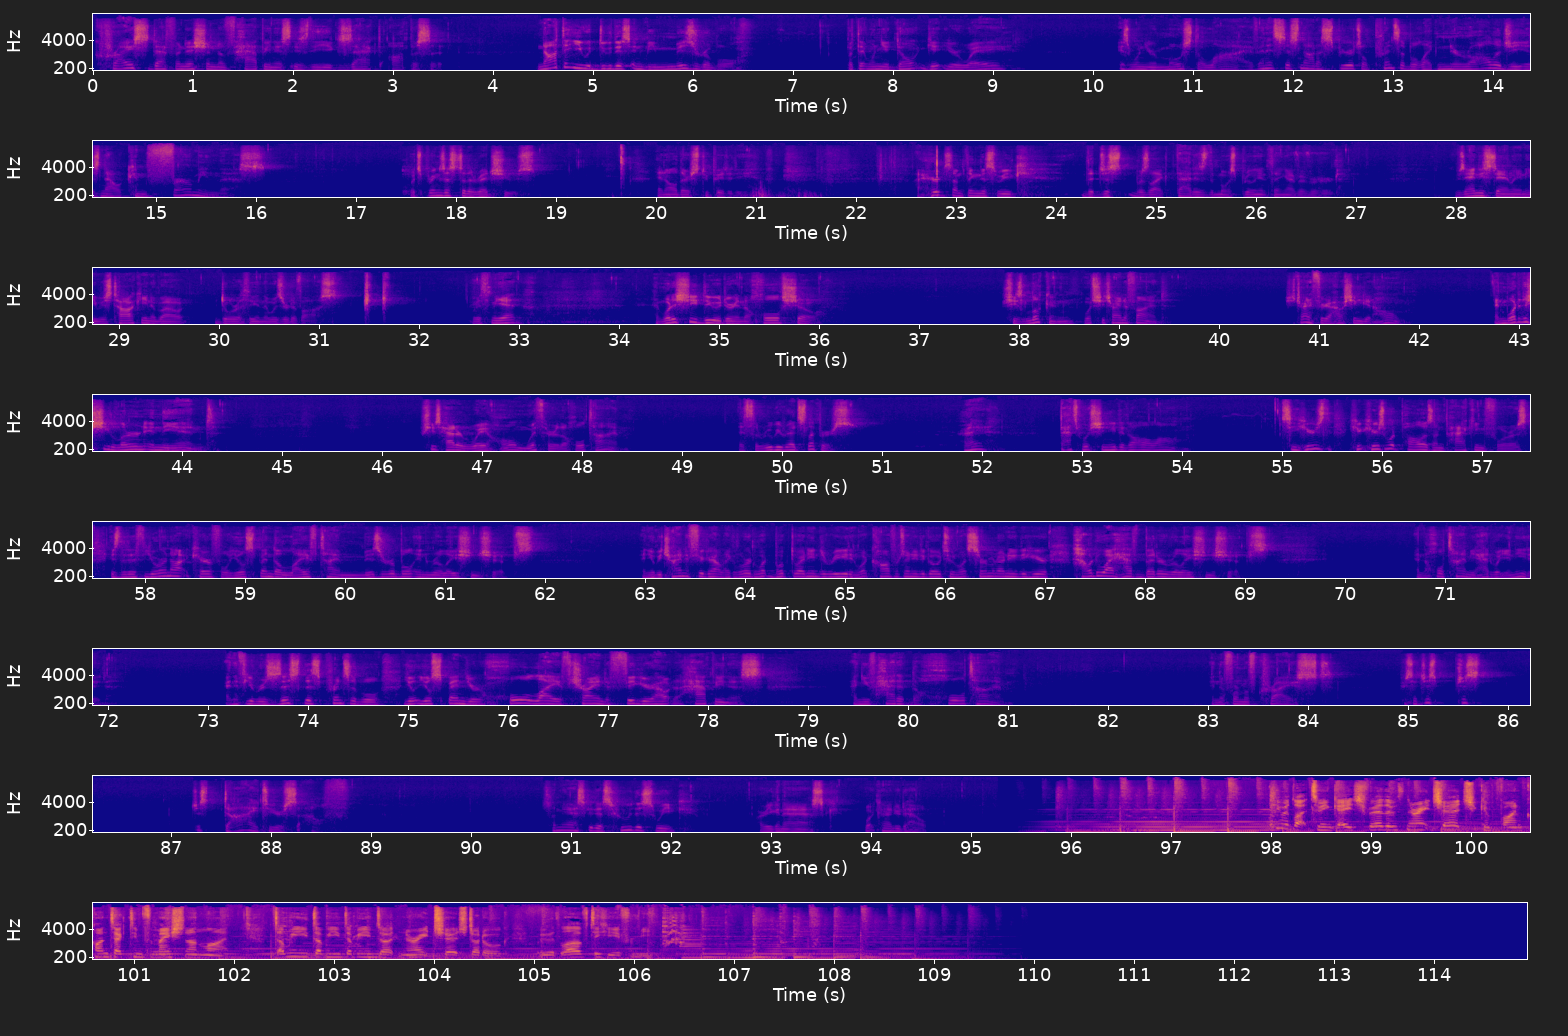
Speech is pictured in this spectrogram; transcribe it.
Christ's definition of happiness is the exact opposite. Not that you would do this and be miserable, but that when you don't get your way is when you're most alive. And it's just not a spiritual principle. Like neurology is now confirming this. Which brings us to the red shoes and all their stupidity. I heard something this week that just was like, that is the most brilliant thing I've ever heard. It was Andy Stanley, and he was talking about Dorothy and the Wizard of Oz. With me yet? And what does she do during the whole show? She's looking, what's she trying to find? She's trying to figure out how she can get home. And what does she learn in the end? She's had her way home with her the whole time. It's the ruby red slippers, right? That's what she needed all along. See, here's, here's what Paul is unpacking for us is that if you're not careful, you'll spend a lifetime miserable in relationships. And you'll be trying to figure out, like, Lord, what book do I need to read? And what conference I need to go to? And what sermon I need to hear? How do I have better relationships? And the whole time you had what you needed. And if you resist this principle, you'll, you'll spend your whole life trying to figure out happiness. And you've had it the whole time in the form of Christ, who said, just, just, just die to yourself. So let me ask you this who this week are you going to ask, What can I do to help? If you would like to engage further with Narrate Church, you can find contact information online www.narratechurch.org. We would love to hear from you.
